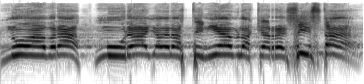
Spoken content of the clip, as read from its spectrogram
no habrá muralla de las tinieblas que resista.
